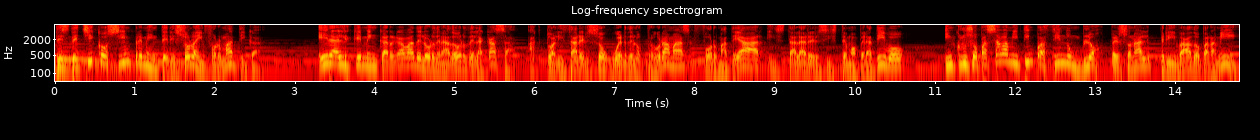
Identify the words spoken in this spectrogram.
Desde chico siempre me interesó la informática. Era el que me encargaba del ordenador de la casa, actualizar el software de los programas, formatear, instalar el sistema operativo. Incluso pasaba mi tiempo haciendo un blog personal privado para mí.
